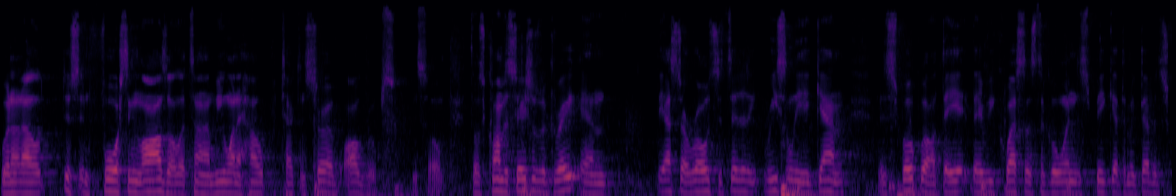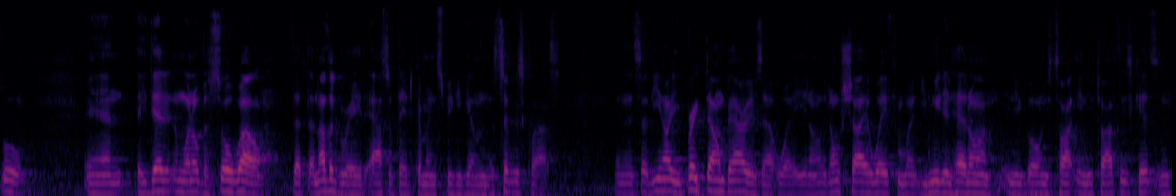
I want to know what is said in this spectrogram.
We're not out just enforcing laws all the time. We want to help, protect, and serve all groups. And so those conversations were great, and the SROs did it recently again, they spoke well. They, they requested us to go in and speak at the McDevitt School. And they did it and went over so well that another grade asked if they'd come in and speak again in the civics class. And they said, you know, you break down barriers that way. You know, you don't shy away from it. You meet it head on, and you go and you talk and you talk to these kids, and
